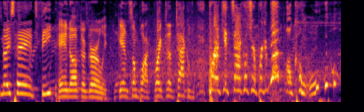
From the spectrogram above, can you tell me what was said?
Nice hands, feet. Hand off to Gurley. Getting some block. Break the tackles. Breaking tackles here. Breaking. Oh, come on.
